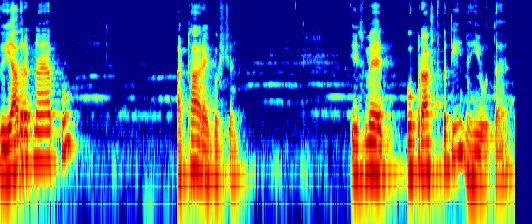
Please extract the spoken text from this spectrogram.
तो याद रखना है आपको, अठारह क्वेश्चन इसमें उपराष्ट्रपति नहीं होता है,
